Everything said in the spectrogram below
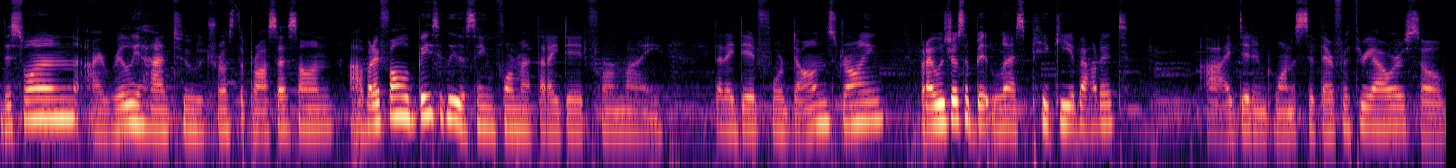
This one, I really had to trust the process on, uh, but I followed basically the same format that I did for my that I did for Dawn's drawing, but I was just a bit less picky about it. Uh, I didn't want to sit there for three hours, so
